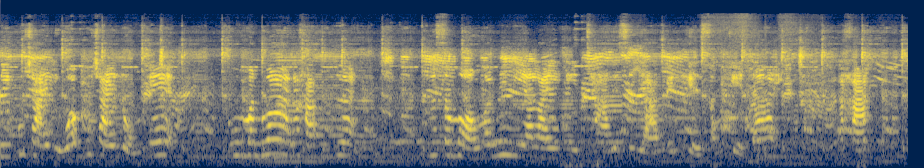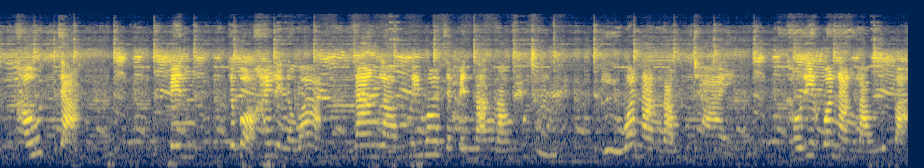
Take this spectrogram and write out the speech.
มีผู้ชายหรือว่าผู้ชายหลงเพศดูมันว่านะคะเพื่อน คือสมองมันไม่มีอะไรอิจฉาริษยาเป็นเหตุสังเกตได้นะคะเขาจะเป็นจะบอกให้เลยนะว่า นางรำไม่ว่าจะเป็นนางรำผู้หญิงหรือว่านางรำผู้ชายเขาเรียกว่านางรำหรือเปล่า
